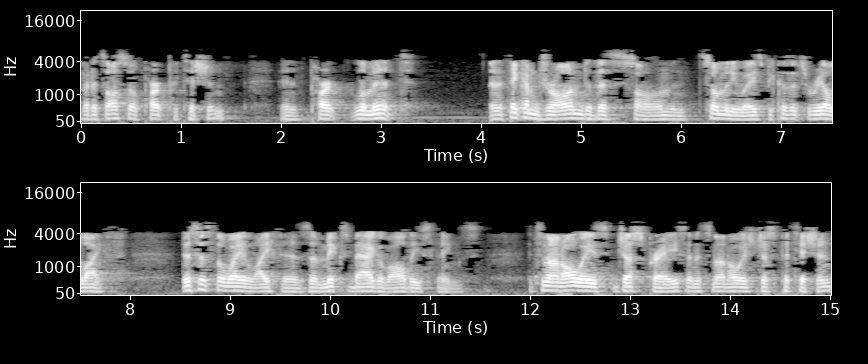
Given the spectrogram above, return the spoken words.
but it's also part petition and part lament. And I think I'm drawn to this psalm in so many ways because it's real life. This is the way life is a mixed bag of all these things. It's not always just praise, and it's not always just petition,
